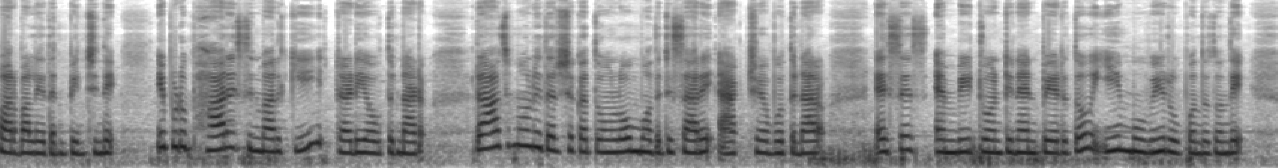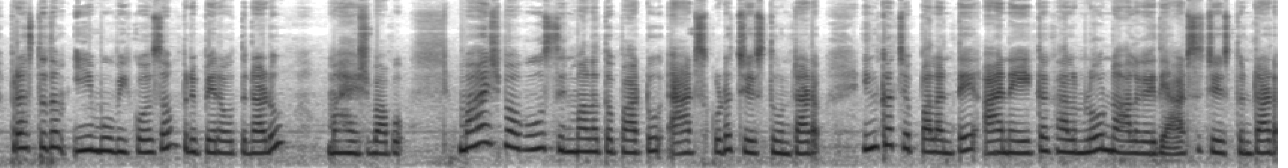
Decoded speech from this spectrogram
పర్వాలేదనిపించింది. ఇప్పుడు భారీ సినిమాకి రెడీ అవుతున్నాడు. రాజమౌళి దర్శకత్వంలో మొదటిసారి యాక్ట్ చేయబోతున్నారు. ఎస్ఎస్ఎంబి ట్వంటీ నైన్ పేరుతో ఈ మూవీ రూపొందుతుంది. ప్రస్తుతం ఈ మూవీ కోసం ప్రిపేర్ అవుతున్నాడు మహేష్ బాబు. మహేష్ బాబు సినిమాలతో పాటు యాడ్స్ కూడా చేస్తూ ఉంటాడు. ఇంకా చెప్పాలంటే ఆయన ఏకకాలంలో నాలుగైదు యాడ్స్ చేస్తుంటాడు.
